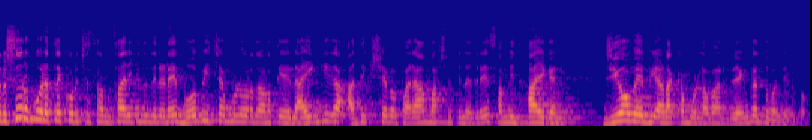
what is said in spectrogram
തൃശൂർ പൂരത്തെക്കുറിച്ച് സംസാരിക്കുന്നതിനിടെ ബോബി ചെമ്മണൂർ നടത്തിയ ലൈംഗിക അധിക്ഷേപ പരാമർശത്തിനെതിരെ സംവിധായകൻ ജിയോ ബേബി അടക്കമുള്ളവർ രംഗത്ത് വന്നിരുന്നു.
